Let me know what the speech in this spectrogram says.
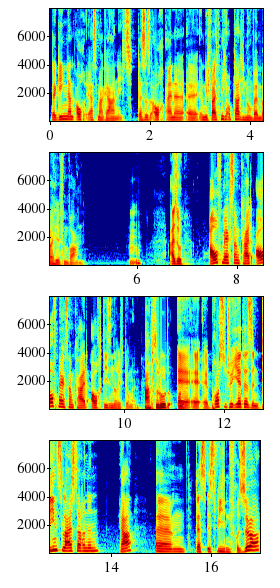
da ging dann auch erstmal gar nichts. Das ist auch eine, äh, und ich weiß nicht, ob da die Novemberhilfen waren. Hm? Also Aufmerksamkeit, Aufmerksamkeit auch diesen Richtungen Absolut. Äh, äh, äh, Prostituierte sind Dienstleisterinnen, ja. Ähm, das ist wie ein Friseur.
